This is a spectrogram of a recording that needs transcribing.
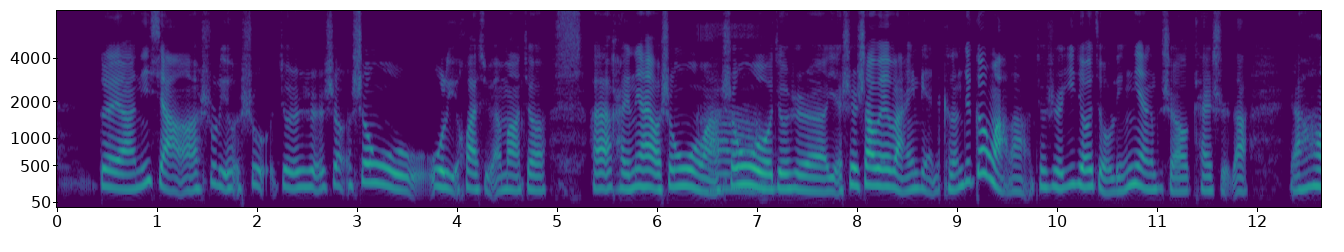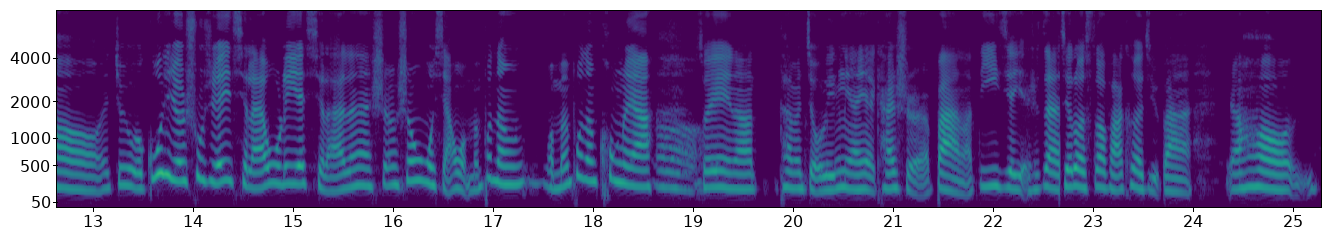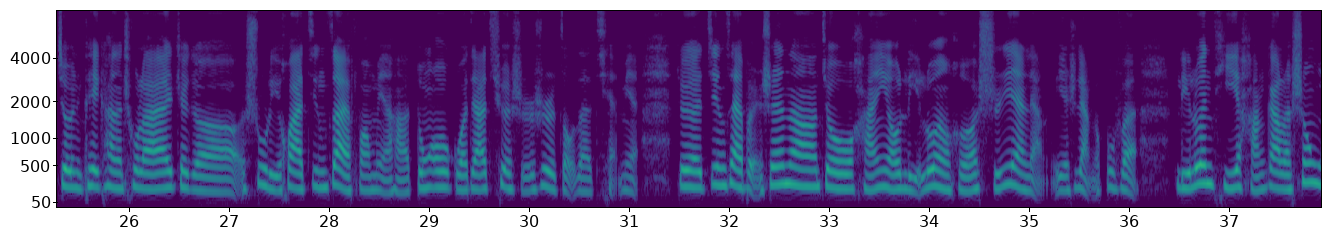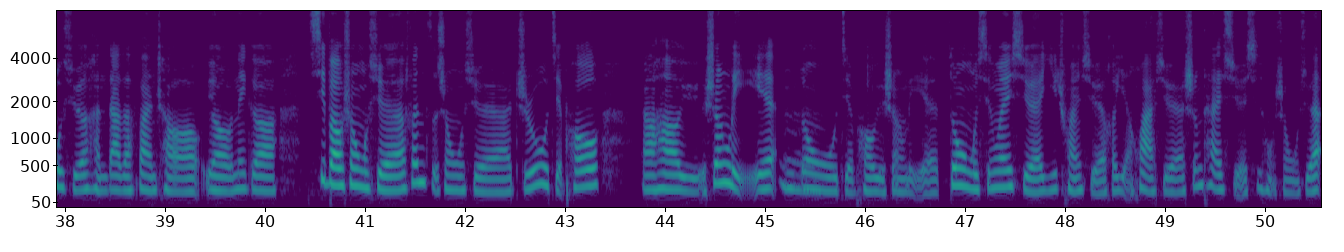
对呀，你想啊，数理数就是生生物物理化学嘛，就还肯定还有生物嘛。生物就是也是稍微晚一点，可能就更晚了，就是一九九零年的时候开始的。然后就是我估计就是数学一起来，物理也起来了，那生生物想我们不能，我们不能空着呀。嗯。所以呢。他们九零年也开始办了，第一届也是在捷洛斯洛伐克举办，然后就你可以看得出来，这个数理化竞赛方面，哈，东欧国家确实是走在前面。这个竞赛本身呢，就含有理论和实验两，也是两个部分。理论题涵盖了生物学很大的范畴，有那个细胞生物学、分子生物学、植物解剖。然后与生理、动物解剖与生理、动物行为学、遗传学和演化学、生态学、系统生物学，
